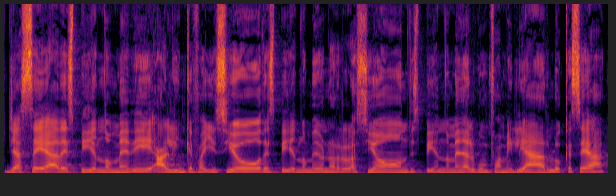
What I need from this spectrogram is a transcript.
ya sea despidiéndome de alguien que falleció, despidiéndome de una relación, despidiéndome de algún familiar, lo que sea.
